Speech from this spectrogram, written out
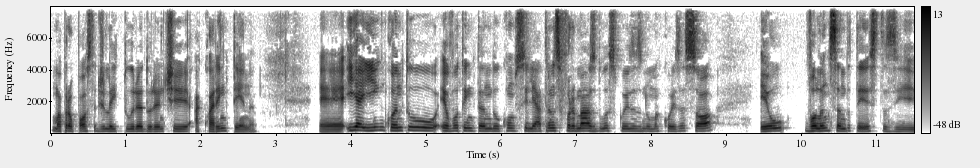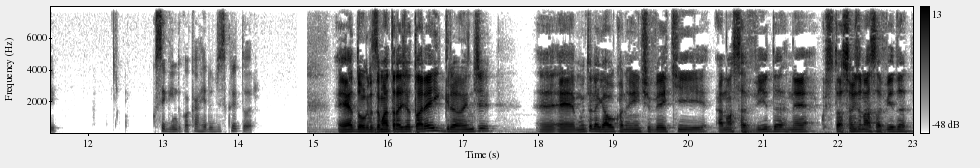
uma proposta de leitura durante a quarentena. É, e aí, enquanto eu vou tentando conciliar, transformar as duas coisas numa coisa só, eu vou lançando textos e seguindo com a carreira de escritor. É, Douglas, é uma trajetória aí grande. É, é, muito legal quando a gente vê que a nossa vida, né, situações da nossa vida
